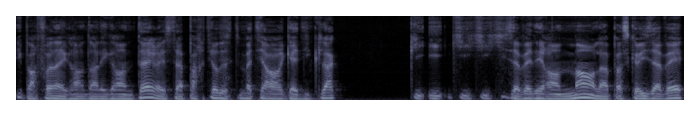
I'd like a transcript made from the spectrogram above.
et parfois dans les, grands, dans les grandes terres. Et c'est à partir de cette matière organique-là qu'ils qui, avaient des rendements, là, parce qu'ils avaient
